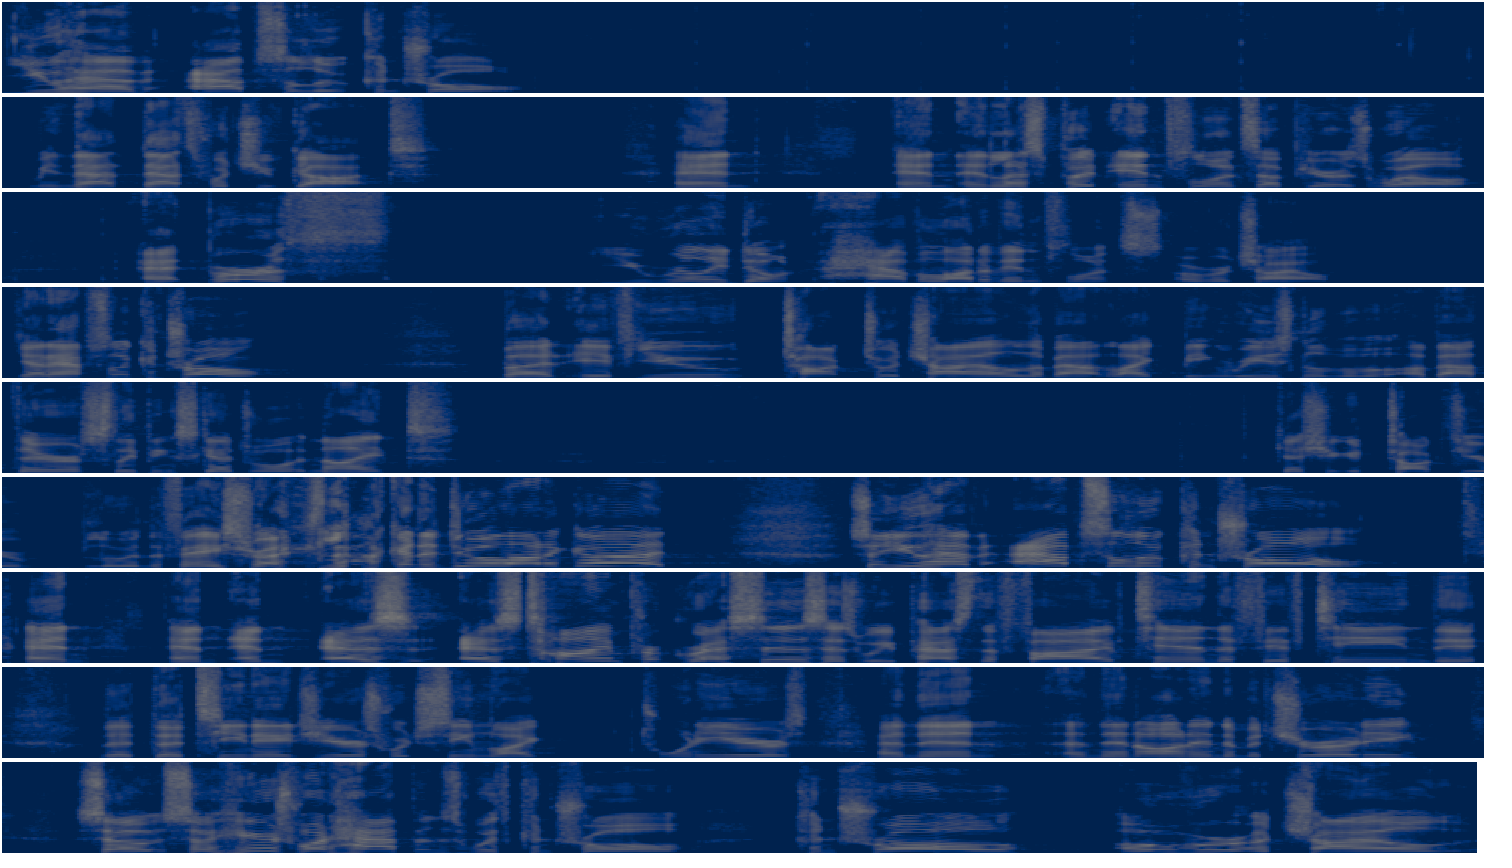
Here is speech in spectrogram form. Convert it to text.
you have absolute control. I mean, that, that's what you've got. And, and, and let's put influence up here as well. At birth, you really don't have a lot of influence over a child. You got absolute control, but if you talk to a child about like being reasonable about their sleeping schedule at night, guess you could talk to your blue in the face, right? It's not going to do a lot of good. So you have absolute control. And and and as as time progresses, as we pass the 5, 10, the 15, the the, the teenage years, which seem like 20 years, and then and then on into maturity. So so here's what happens with control. Control over a child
